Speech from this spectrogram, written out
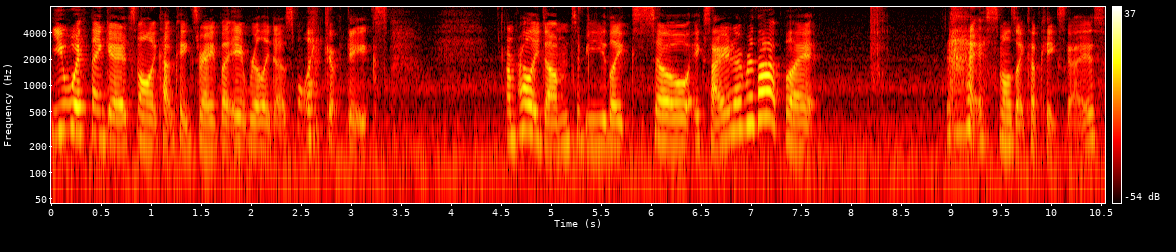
you would think it smell like cupcakes, right? But it really does smell like cupcakes. I'm probably dumb to be like so excited over that, but it smells like cupcakes, guys.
